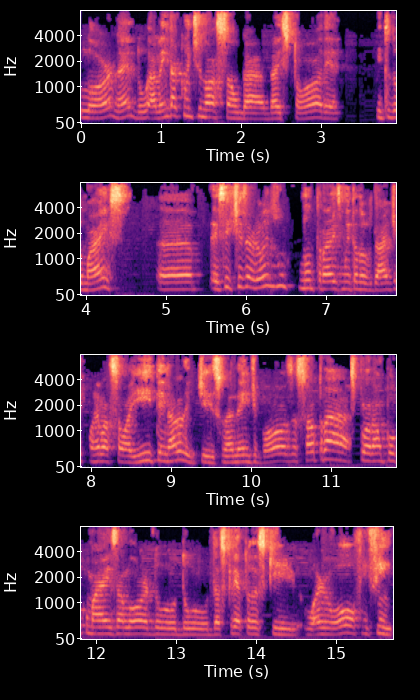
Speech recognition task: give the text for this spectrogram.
lore, né? Do, além da continuação da, da história e tudo mais, uh, esse teaser não, não traz muita novidade com relação a item, nada disso, né? Nem de boss, é só para explorar um pouco mais a lore do, do, das criaturas que. Werewolf, enfim,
